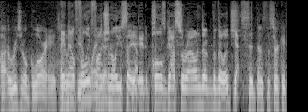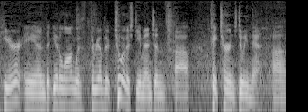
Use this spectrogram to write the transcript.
uh, original glory. It's really and now fully functional. You say it pulls guests around uh, the village. Yes, it does the circuit here, and it, along with three other, two other steam engines, uh, take turns doing that. Uh,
